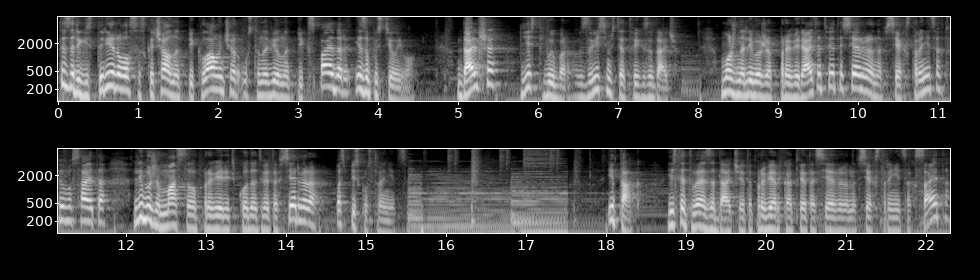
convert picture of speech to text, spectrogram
Ты зарегистрировался, скачал Netpeak Launcher, установил Netpeak Spider и запустил его. Дальше есть выбор в зависимости от твоих задач. Можно либо же проверять ответы сервера на всех страницах твоего сайта, либо же массово проверить код ответов сервера по списку страниц. Итак, если твоя задача это проверка ответа сервера на всех страницах сайта,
